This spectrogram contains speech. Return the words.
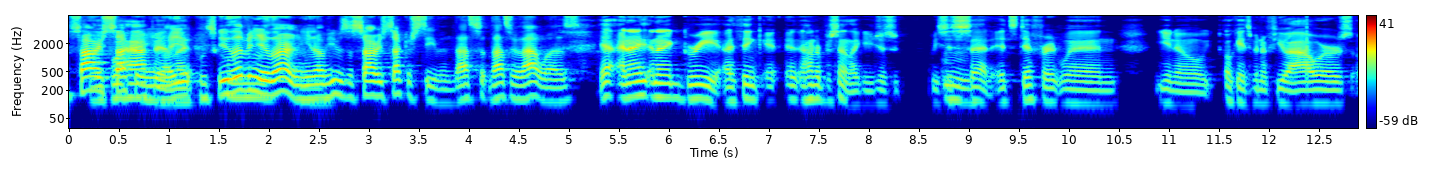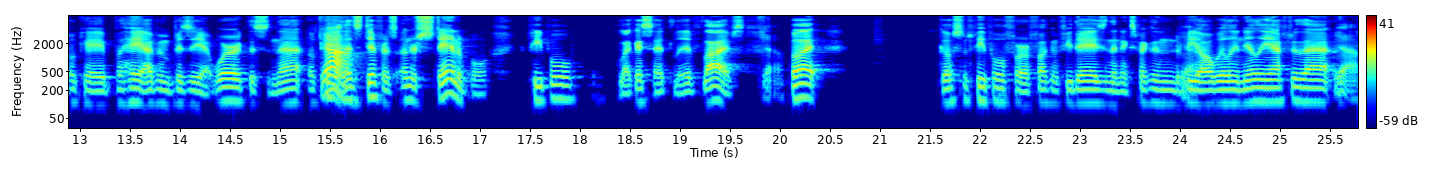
Sorry, Like, sucker. what happened? You, know, Like, you, what's you going live and on? you learn. You know, he was a sorry sucker, Steven. That's that's who that was. Yeah, and I and I agree. I think one hundred percent. Like you just we just Mm. said, it's different when you know. Okay, it's been a few hours. Okay, but hey, I've been busy at work. This and that. Okay, Yeah. that's different. It's understandable. People, like I said, live lives. Yeah. But ghost some people for a fucking few days and then expect them to be all willy nilly after that. Yeah.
